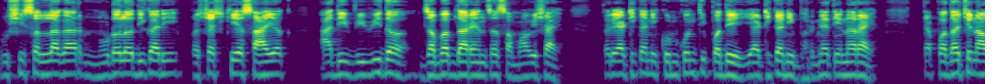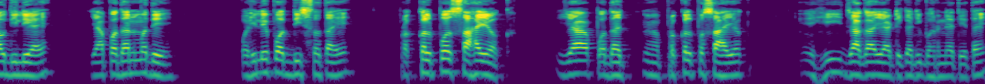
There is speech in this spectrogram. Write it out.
कृषी सल्लागार नोडल अधिकारी प्रशासकीय सहाय्यक आदी विविध जबाबदाऱ्यांचा समावेश आहे. तर या ठिकाणी कोणकोणती पदे या ठिकाणी भरण्यात येणार आहे? त्या पदाचे नाव दिले आहे. या पदांमध्ये पहिले पद दिसत आहे. प्रकल्प सहाय्यक. या पदा प्रकल्प सहाय्यक ही जागा या ठिकाणी भरण्यात येत आहे.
